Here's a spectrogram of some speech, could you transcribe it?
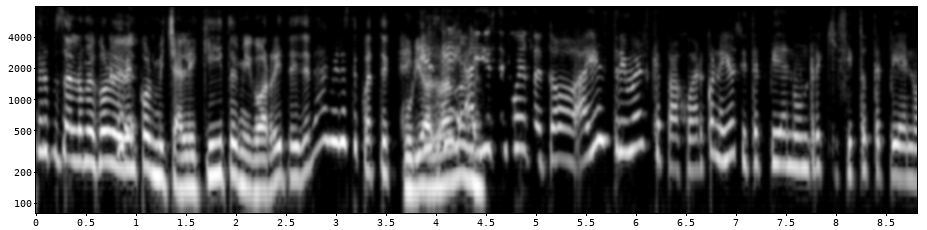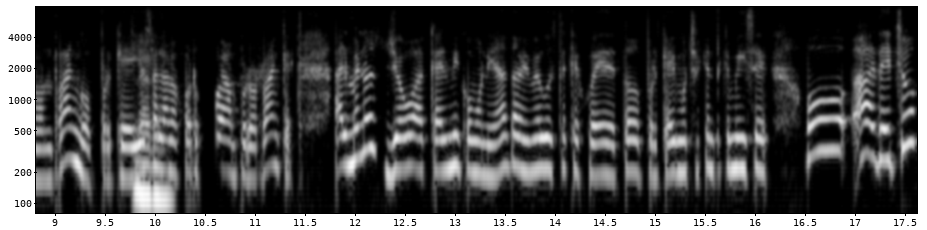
Pero pues a lo mejor me ven con mi chalequito y mi gorrita y dicen, ah, mira este cuate curioso. Es que hay streamers de todo. Hay streamers que para jugar con ellos sí te piden un requisito, te piden un rango, porque ellos a lo mejor juegan puro ranked. Al menos yo acá en mi comunidad a mí me gusta que juegue de todo, porque hay mucha gente que me dice, oh, ah, de hecho,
